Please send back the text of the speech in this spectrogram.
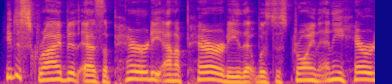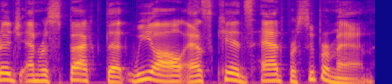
He described it as a parody on a parody that was destroying any heritage and respect that we all, as kids, had for Superman.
